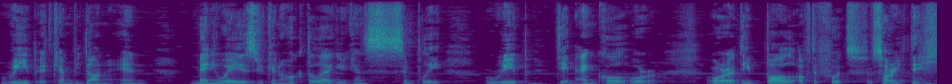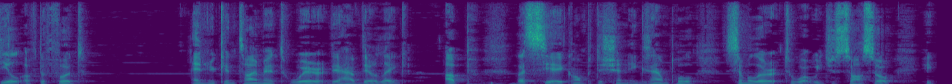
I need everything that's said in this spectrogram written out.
reap. It can be done in many ways. You can hook the leg. You can simply reap the ankle or or the ball of the foot, sorry, the heel of the foot, and you can time it where they have their leg up. Let's see a competition example similar to what we just saw. So he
